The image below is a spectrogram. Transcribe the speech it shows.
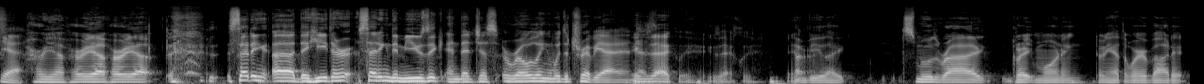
Yeah. hurry up, hurry up, hurry up. Setting uh, the heater, setting the music, and then just rolling with the trivia. And exactly, exactly. And be like, smooth ride, great morning. Don't even have to worry about it.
